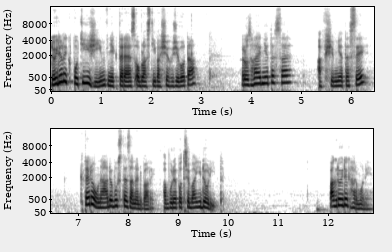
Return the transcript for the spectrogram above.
Dojde-li k potížím v některé z oblastí vašeho života, rozhlédněte se a všimněte si, kterou nádobu jste zanedbali a bude potřeba jí dolít. Pak dojde k harmonii.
